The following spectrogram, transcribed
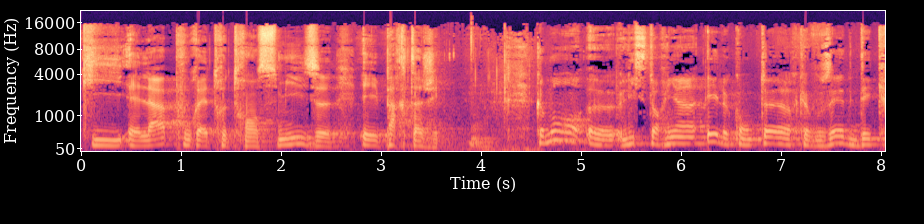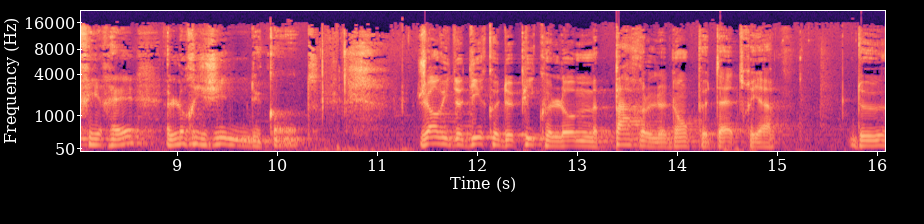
qui est là pour être transmise et partagée. Comment euh, l'historien et le conteur que vous êtes décriraient l'origine du conte? J'ai envie de dire que depuis que l'homme parle, donc peut-être il y a 2,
